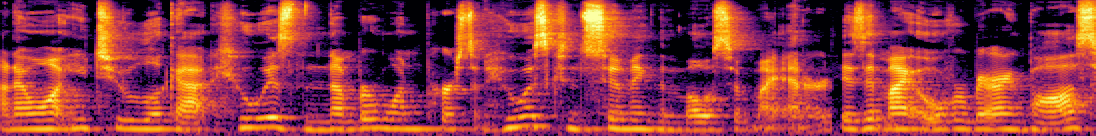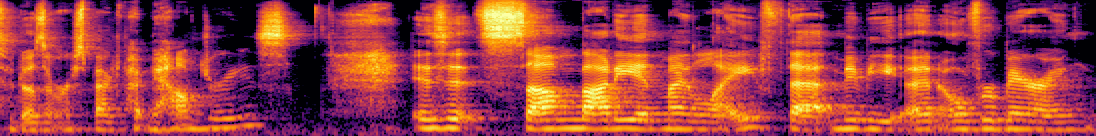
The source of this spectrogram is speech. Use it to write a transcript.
And I want you to look at who is the number one person, who is consuming the most of my energy. Is it my overbearing boss who doesn't respect my boundaries? Is it somebody in my life that maybe an overbearing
